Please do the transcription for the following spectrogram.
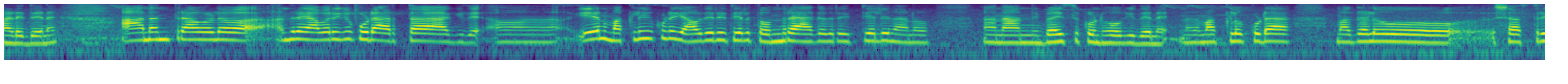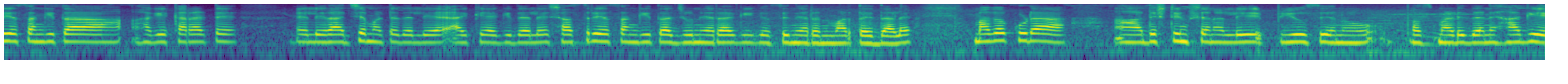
ಮಾಡಿದ್ದೇನೆ. ಆ ನಂತರ ಅವಳು, ಅಂದರೆ ಅವರಿಗೆ ಕೂಡ ಅರ್ಥ ಆಗಿದೆ. ಏನು ಮಕ್ಕಳಿಗೆ ಕೂಡ ಯಾವುದೇ ರೀತಿಯಲ್ಲಿ ತೊಂದರೆ ಆಗದ ರೀತಿಯಲ್ಲಿ ನಾನು ನಾನು ನಿಭಾಯಿಸಿಕೊಂಡು ಹೋಗಿದ್ದೇನೆ. ನನ್ನ ಮಕ್ಕಳು ಕೂಡ ಮಗಳು ಶಾಸ್ತ್ರೀಯ ಸಂಗೀತ, ಹಾಗೆ ಕರಾಟೆ ಅಲ್ಲಿ ರಾಜ್ಯ ಮಟ್ಟದಲ್ಲಿ ಆಯ್ಕೆಯಾಗಿದ್ದಾಳೆ ಶಾಸ್ತ್ರೀಯ ಸಂಗೀತ ಜೂನಿಯರ್ ಆಗಿ ಈಗ ಸೀನಿಯರನ್ನು ಮಾಡ್ತಾ ಇದ್ದಾಳೆ. ಮಗ ಕೂಡ ಡಿಸ್ಟಿಂಕ್ಷನಲ್ಲಿ ಪಿ ಯು ಸಿಯನ್ನು ಪಾಸ್ ಮಾಡಿದ್ದಾನೆ. ಹಾಗೆ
